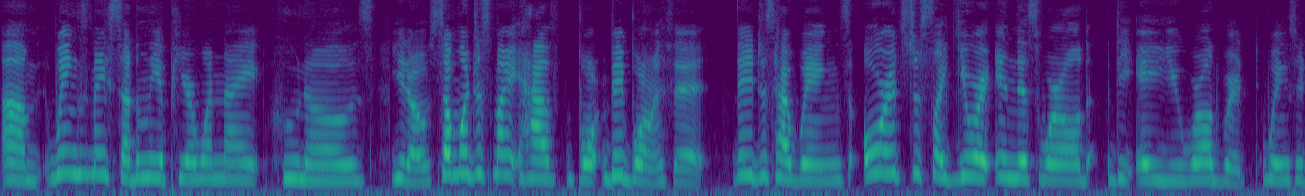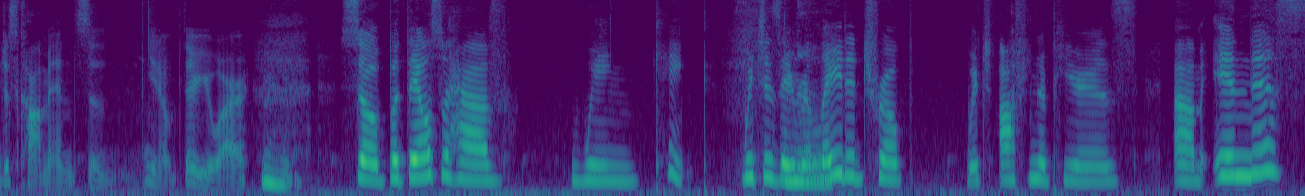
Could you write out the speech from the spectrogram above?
Um, wings may suddenly appear one night. Who knows? You know, someone just might have bo- be born with it. They just have wings, or it's just like you are in this world, the AU world, where wings are just common. So you know, there you are. Mhm. So, but they also have wing kink, which is a No. related trope which often appears um, in this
